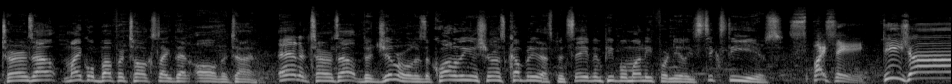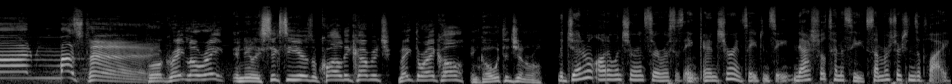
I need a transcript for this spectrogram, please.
Turns out Michael Buffer talks like that all the time. And it turns out The General is a quality insurance company that's been saving people money for nearly 60 years. Spicy Dijon mustard. For a great low rate and nearly 60 years of quality coverage, make the right call and go with The General. The General Auto Insurance Services Inc. Insurance Agency, Nashville, Tennessee. Some restrictions apply.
